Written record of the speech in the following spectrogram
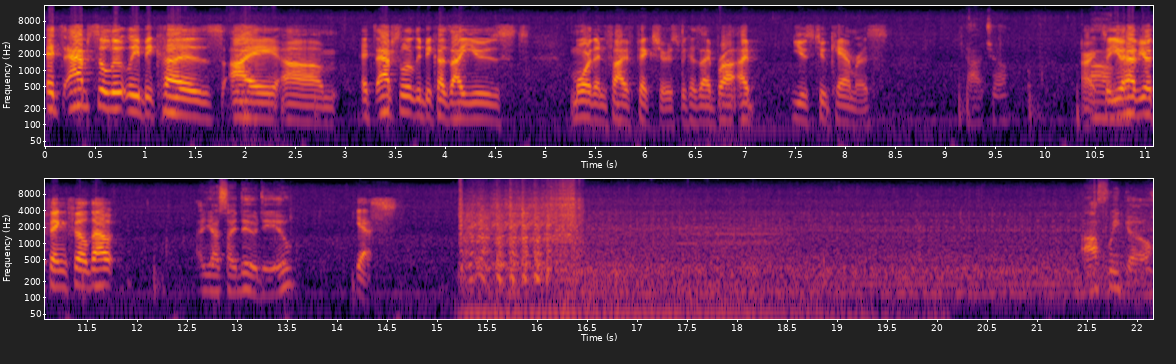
It's absolutely because I um it's absolutely because I used more than five pictures because I brought I used two cameras. Gotcha. All right, so Um, you have your thing filled out? Yes, I do. Do you? Yes. Off we go.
